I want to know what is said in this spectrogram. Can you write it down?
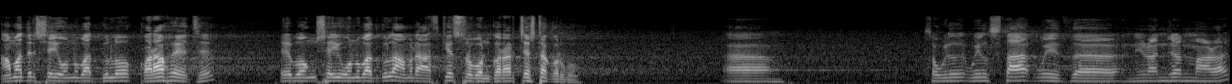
আমাদের সেই অনুবাদগুলো করা হয়েছে এবং সেই অনুবাদগুলো আমরা আজকে শ্রবণ করার চেষ্টা করব Uh, so we'll we'll start with uh, Niranjan Maharaj.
